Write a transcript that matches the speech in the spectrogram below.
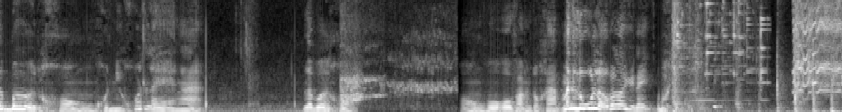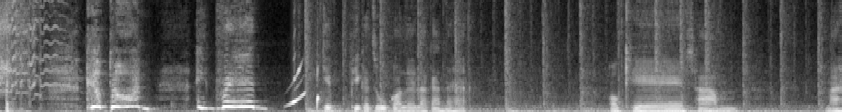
ระเบิดของคนนี้โคตรแรงอะระเบิดของ ของโฮโอฝั่งตรงข้าม มันรู้เหรอว่าเราอยู่ไหน เกือบโดน ไอ้เบรนเก็บพิกาจูก่อนเลยแล้วกันนะฮะ โอเคช่ำมา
